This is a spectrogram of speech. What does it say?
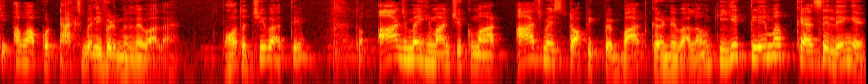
कि अब आपको टैक्स बेनिफिट मिलने वाला है। बहुत अच्छी बात थी। तो आज मैं हिमांशु कुमार, आज मैं इस टॉपिक पे बात करने वाला हूँ कि ये क्लेम आप कैसे लेंगे?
